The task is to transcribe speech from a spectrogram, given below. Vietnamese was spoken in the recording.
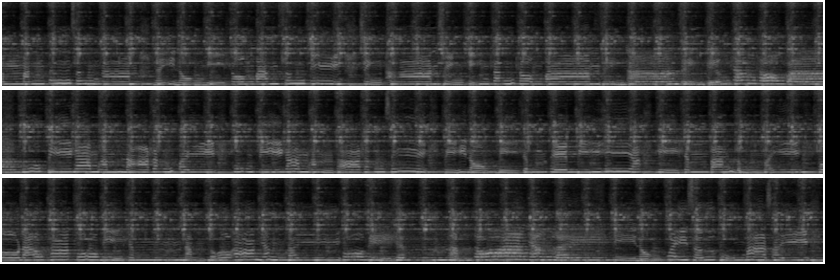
tâm mắt tưng sưng ngàn ngày nọ mì trong bán sưng nữ cũng ma say.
